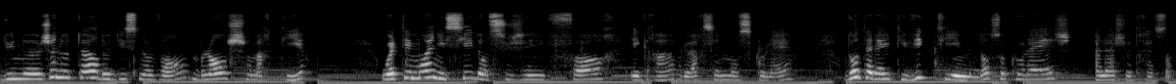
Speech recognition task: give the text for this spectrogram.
d'une jeune auteure de 19 ans, Blanche Martyr, où elle témoigne ici d'un sujet fort et grave, le harcèlement scolaire, dont elle a été victime dans son collège à l'âge de 13 ans.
